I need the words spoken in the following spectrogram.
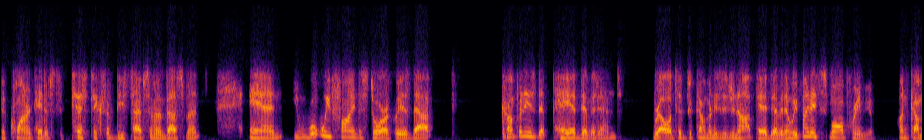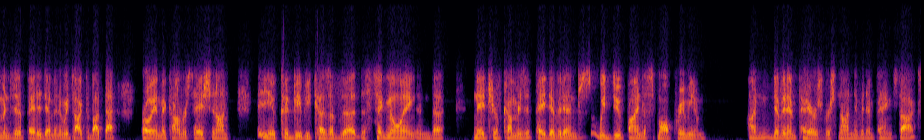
the quantitative statistics of these types of investments. And what we find historically is that companies that pay a dividend relative to companies that do not pay a dividend, we find a small premium on companies that have paid a dividend. We talked about that early in the conversation on it could be because of the, the signaling and the nature of companies that pay dividends. We do find a small premium on dividend payers versus non-dividend paying stocks.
